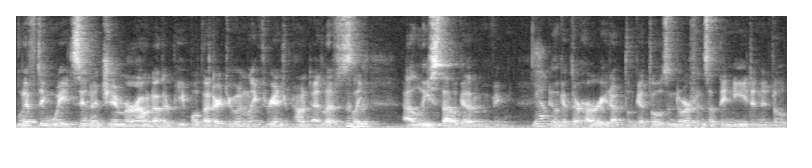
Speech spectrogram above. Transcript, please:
lifting weights in a gym around other people that are doing like 300 pound deadlifts, like at least that'll get them moving. Mm-hmm. yeah. It'll get their heart rate up. They'll get those endorphins that they need, and it'll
